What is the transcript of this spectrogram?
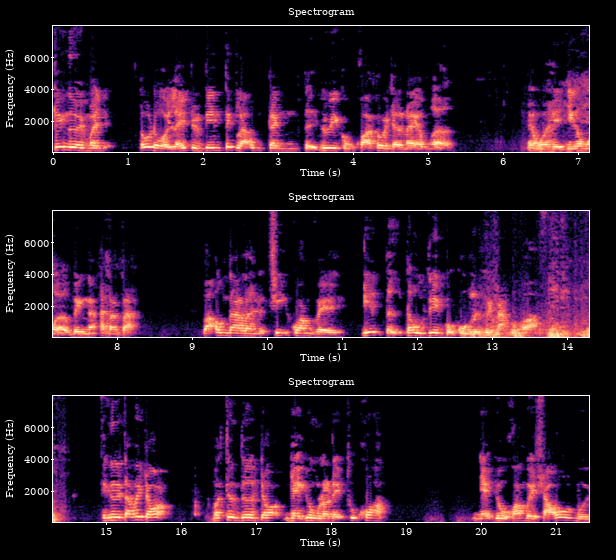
Cái người mà tôi đổi lấy truyền tin, tức là ông Trần Tử Duy cùng khóa tôi giờ này, ông ở, ông hình như ông ở bên Atlanta. Và ông ta là sĩ quan về điện tử đầu tiên của quân lực Việt Nam của họ. Thì người ta mới chọn, và thường thường chọn nhảy dù là để thủ khoa nhảy dù khóa 16 Bùi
